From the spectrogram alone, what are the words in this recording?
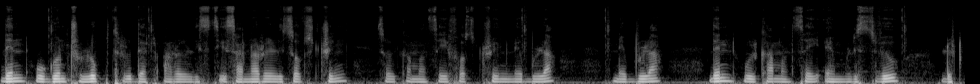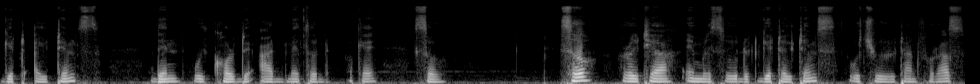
then we're going to loop through that array list it's an array list of string so we come and say for string nebula nebula. Then we'll come and say mlistView dot get items. Then we call the add method okay? So so right here mlistView dot get items which will return for us.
